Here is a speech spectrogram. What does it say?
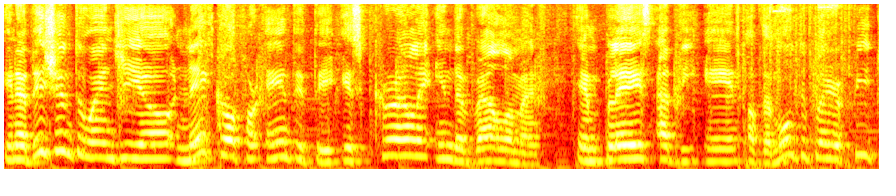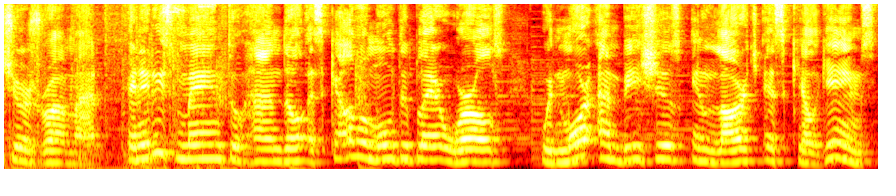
In addition to NGO, Netcode for Entity is currently in development and placed at the end of the multiplayer features roadmap, and it is meant to handle scalable multiplayer worlds with more ambitious and large-scale games.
